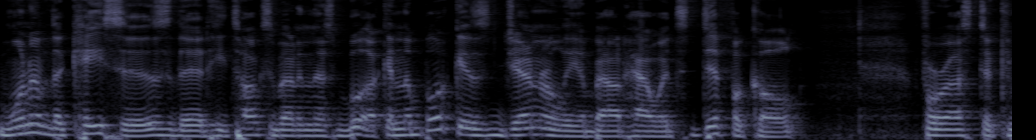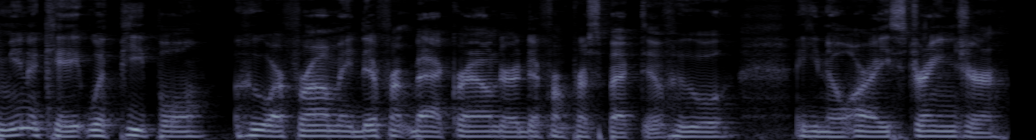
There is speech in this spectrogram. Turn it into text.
one of the cases that he talks about in this book, and the book is generally about how it's difficult for us to communicate with people who are from a different background or a different perspective, who, you know, are a stranger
